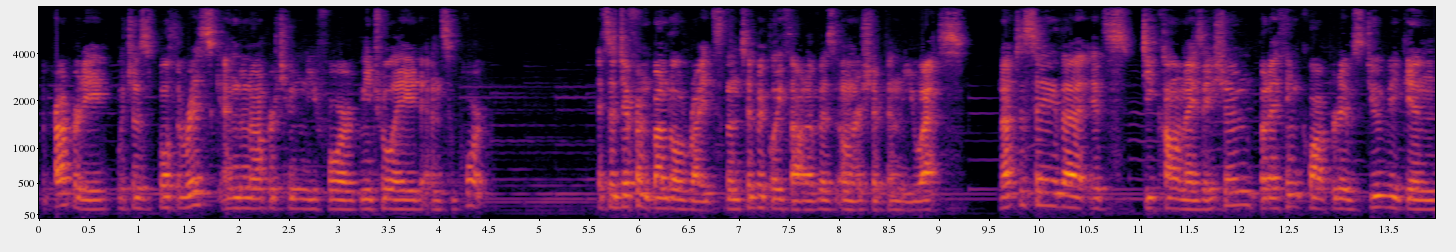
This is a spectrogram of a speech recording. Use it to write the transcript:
the property, which is both a risk and an opportunity for mutual aid and support. It's a different bundle of rights than typically thought of as ownership in the US. Not to say that it's decolonization, but I think cooperatives do begin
